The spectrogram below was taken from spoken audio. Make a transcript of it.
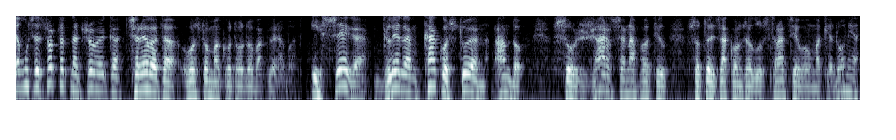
да му се свртат на човека цревата во стомакот од овакви работи. И сега гледам како Стојан Андов со жар се напатил со тој закон за лустрација во Македонија,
